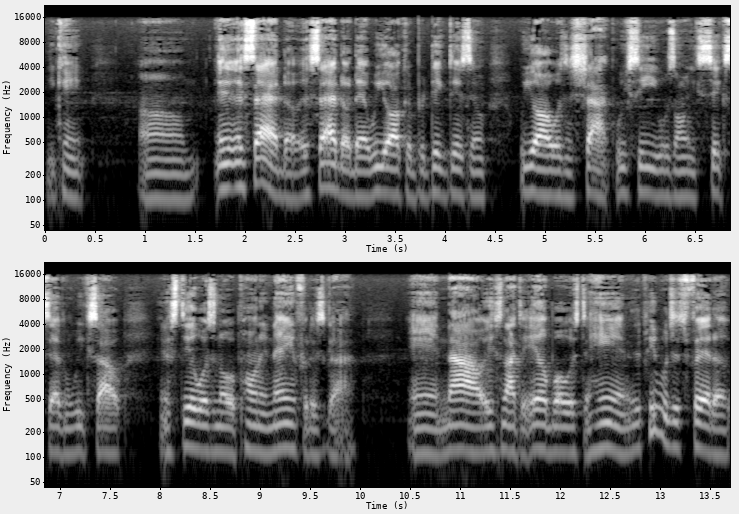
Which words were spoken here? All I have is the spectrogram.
You can't. Um, and it's sad though. It's sad though that we all could predict this and we all was in shock. We see it was only six, seven weeks out, and there still was no opponent name for this guy. And now it's not the elbow, it's the hand. The people just fed up.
